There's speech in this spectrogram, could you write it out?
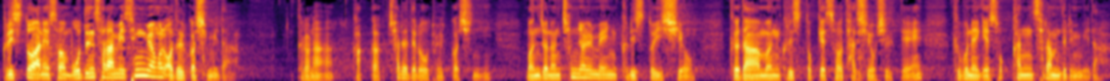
그리스도 안에서 모든 사람이 생명을 얻을 것입니다. 그러나 각각 차례대로 될 것이니 먼저는 첫 열매인 그리스도이시요 그 다음은 그리스도께서 다시 오실 때 그분에게 속한 사람들입니다.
